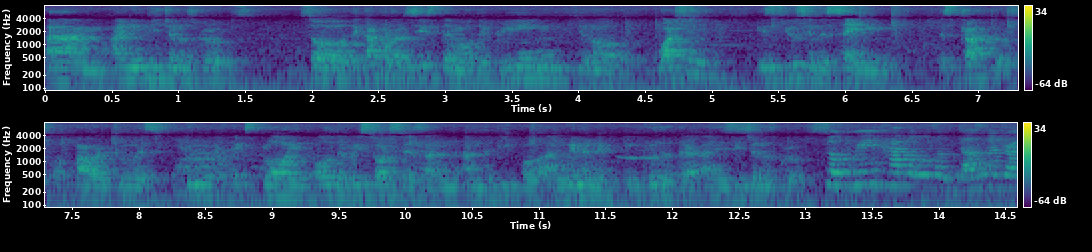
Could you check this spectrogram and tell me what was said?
um, and indigenous groups. So the capital system or the green you know washing is using the same structures of power to, to exploit all the resources and, and the people and women included there and indigenous groups. So green capitalism doesn't address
